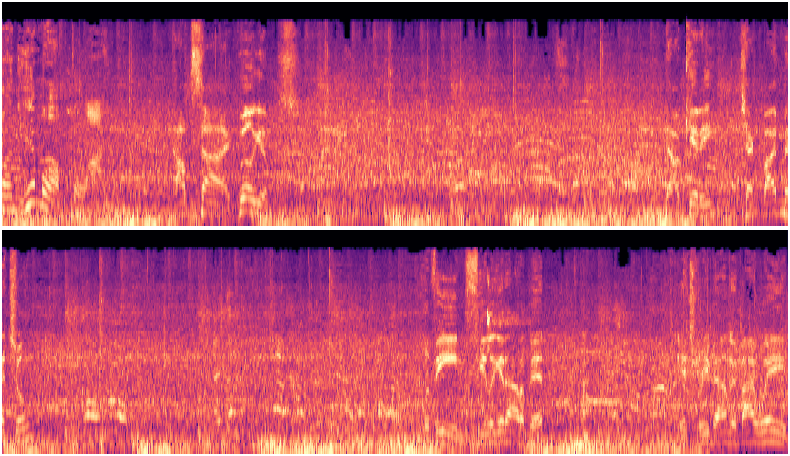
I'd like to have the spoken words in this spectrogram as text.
run him off the line. Outside, Williams. Now Giddey, checked by Mitchell. LaVine feeling it out a bit. It's rebounded by Wade.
